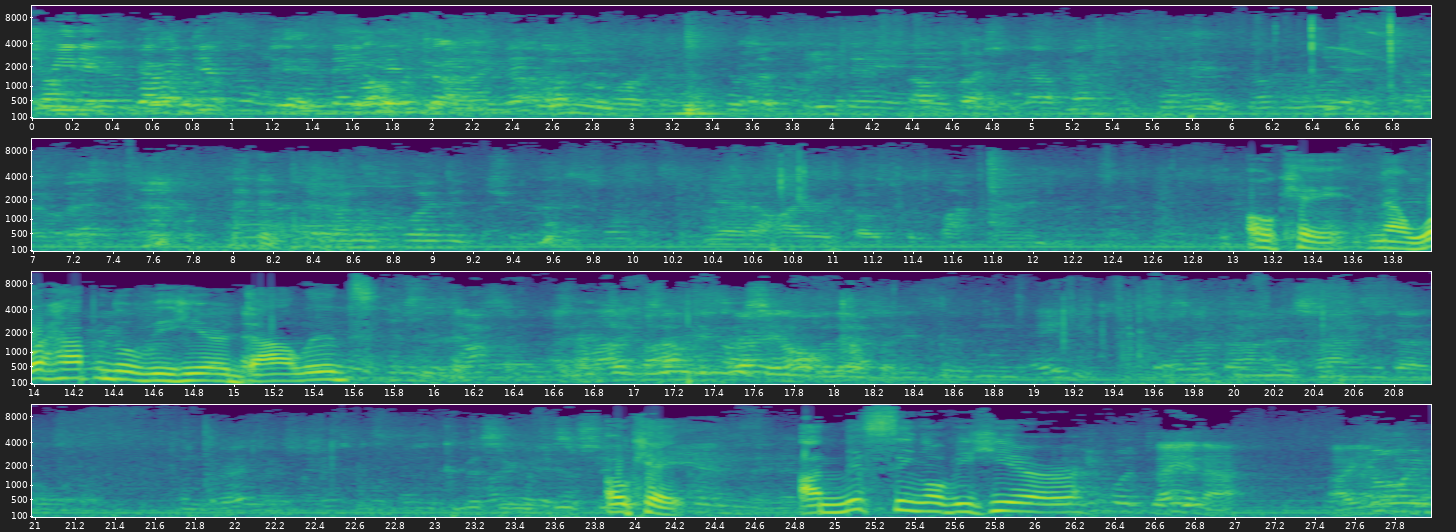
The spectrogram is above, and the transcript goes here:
treat it very differently than they did. It was a three-day to hire a coach with management. Okay, now what happened over here, Dalid? Okay, I'm missing over here. No, you're you?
